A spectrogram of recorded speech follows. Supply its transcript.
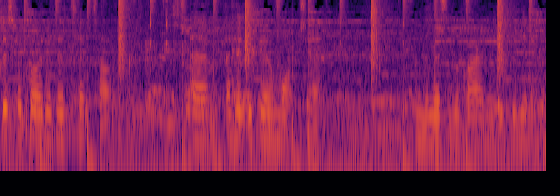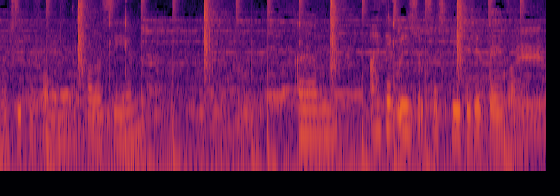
Just recorded a TikTok. Um, I hope you go and watch it from the Lizzie McGuire movie, you know, when she performed in the Colosseum. Um, I think we successfully did it very well.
